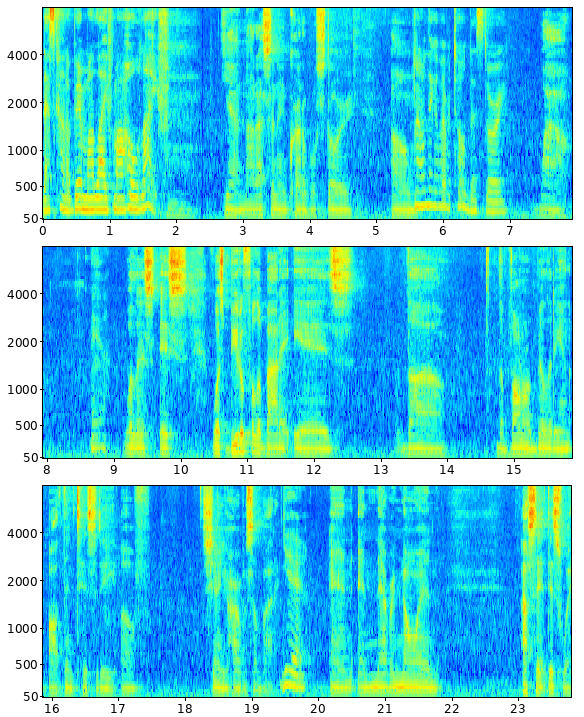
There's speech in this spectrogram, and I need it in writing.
that's kind of been my life my whole life. Yeah, no, that's an incredible story. Um, I don't think I've ever told that story. wow. Yeah. Well, it's it's what's beautiful about it is the the vulnerability and authenticity of sharing your heart with somebody Yeah. and and never knowing. I say it this way:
